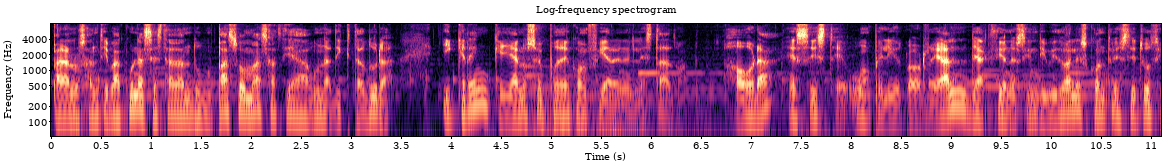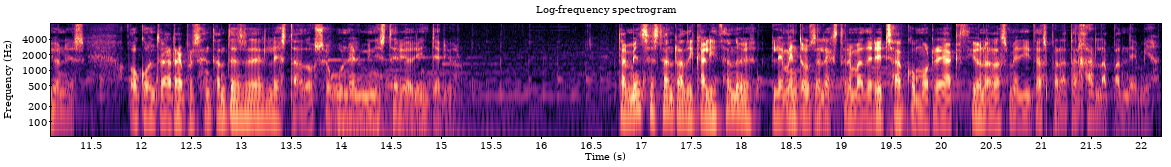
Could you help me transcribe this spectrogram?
Para los antivacunas se está dando un paso más hacia una dictadura y creen que ya no se puede confiar en el Estado. Ahora existe un peligro real de acciones individuales contra instituciones o contra representantes del Estado, según el Ministerio del Interior. También se están radicalizando elementos de la extrema derecha como reacción a las medidas para atajar la pandemia.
